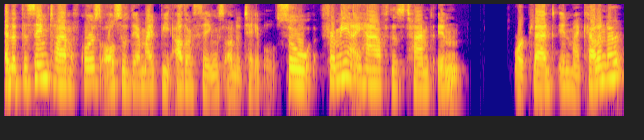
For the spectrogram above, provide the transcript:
And at the same time, of course, also there might be other things on the table. So for me, I have this timed in or planned in my calendar.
